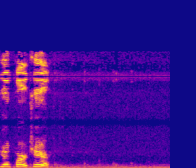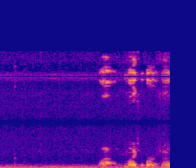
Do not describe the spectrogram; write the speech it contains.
good perch here. Wow, nice perch, huh?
